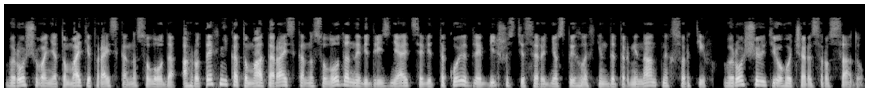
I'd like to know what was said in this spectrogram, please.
вирощування томатів райська насолода, агротехніка томата райська насолода не відрізняється від такої для більшості середньостиглих індетермінантних сортів, вирощують його через розсаду,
